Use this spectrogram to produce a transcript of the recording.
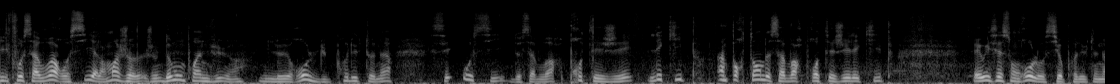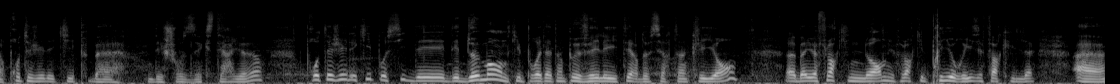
Il faut savoir aussi, alors moi, je, de mon point de vue, hein, le rôle du product owner, c'est aussi de savoir protéger l'équipe. Important de savoir protéger l'équipe. Et oui, c'est son rôle aussi au product owner, protéger l'équipe ben, des choses extérieures, protéger l'équipe aussi des, demandes qui pourraient être un peu velléitaires de certains clients. Euh, ben, il va falloir qu'il norme, il va falloir qu'il priorise, il va falloir qu'il euh,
